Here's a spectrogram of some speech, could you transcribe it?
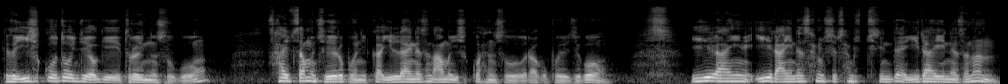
그래서 29도 이제 여기 들어있는 수고 43은 제외로 보니까 1라인에서 남은 29 한 수라고 보여지고 이 라인 이 라인에서 30, 37인데 이 라인에서는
